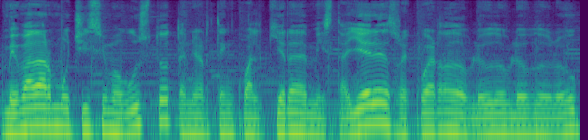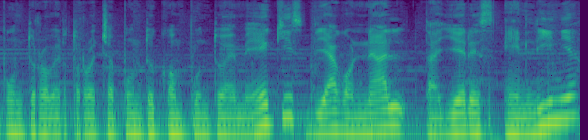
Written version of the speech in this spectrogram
Me va a dar muchísimo gusto tenerte en cualquiera de mis talleres. Recuerda www.robertorocha.com.mx, diagonal talleres en línea,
